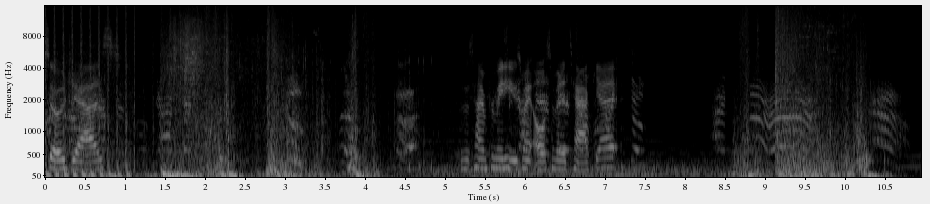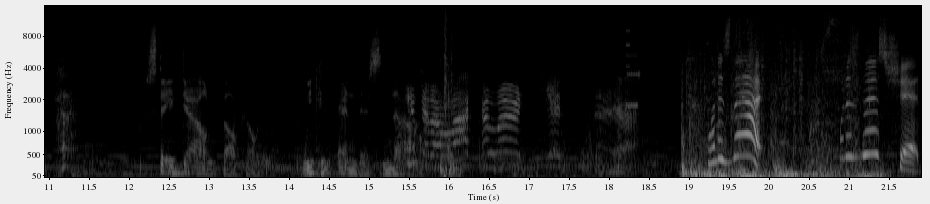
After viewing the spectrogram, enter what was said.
So jazzed. Is it time for me to use my ultimate attack yet? Stay down, Falcone. We can end this now. You got a lot to learn, kid. What is that? What is this shit?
